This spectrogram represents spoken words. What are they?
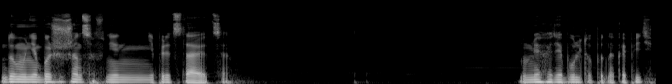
Думаю, мне больше шансов не, не представится. Но мне хотя бы ульту поднакопить.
